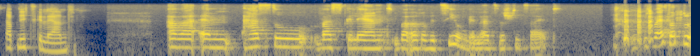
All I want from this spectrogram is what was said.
ich hab nichts gelernt. Aber ähm, hast du was gelernt über eure Beziehung in der Zwischenzeit? Ich weiß doch, du,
